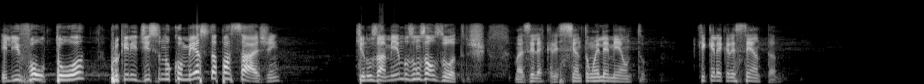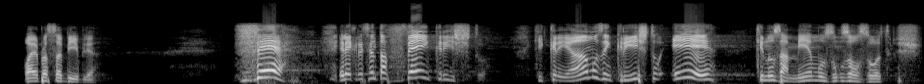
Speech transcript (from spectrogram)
Ele voltou para o que ele disse no começo da passagem, que nos amemos uns aos outros, mas ele acrescenta um elemento. O que, que ele acrescenta? Olha para sua Bíblia. Fé! Ele acrescenta fé em Cristo. Que creamos em Cristo e que nos amemos uns aos outros.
